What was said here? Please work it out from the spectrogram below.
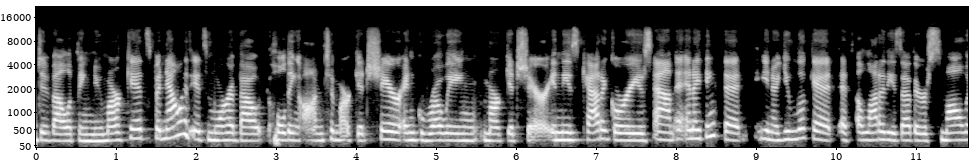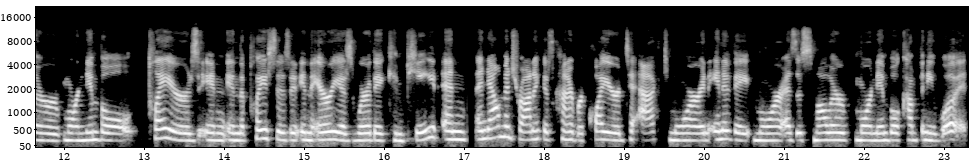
developing new markets, but now it's more about holding on to market share and growing market share in these categories. Um, and I think that you know you look at, at a lot of these other smaller, more nimble players in in the places in the areas where they compete. And and now Medtronic is kind of required to act more and innovate more as a smaller more nimble company would.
